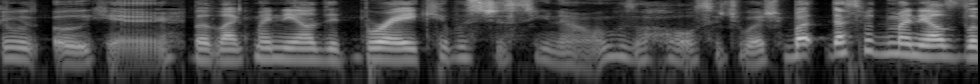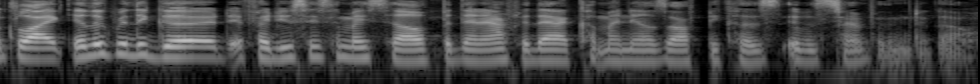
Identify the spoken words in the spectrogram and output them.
It was okay. But like my nail did break. It was just, you know, it was a whole situation. But that's what my nails look like. They look really good if I do say so myself. But then after that, I cut my nails off because it was time for them to go.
